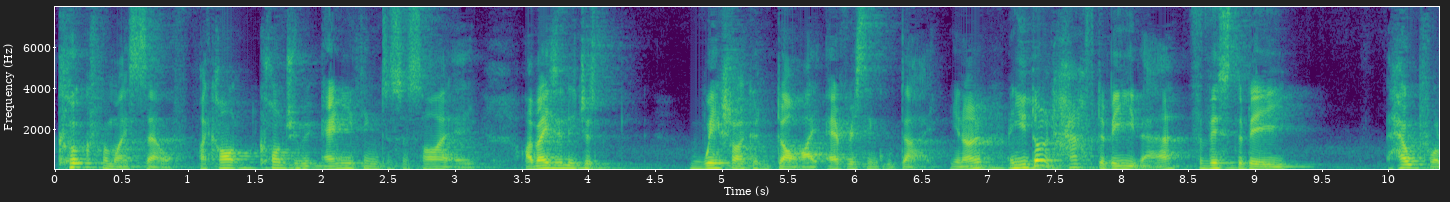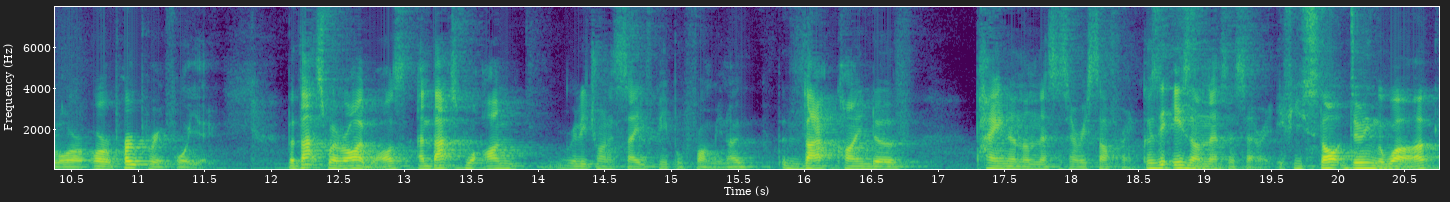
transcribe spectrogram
cook for myself. I can't contribute anything to society. I basically just wish I could die every single day, you know? And you don't have to be there for this to be helpful or, or appropriate for you. But that's where I was, and that's what I'm really trying to save people from, you know? That kind of pain and unnecessary suffering, because it is unnecessary. If you start doing the work,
